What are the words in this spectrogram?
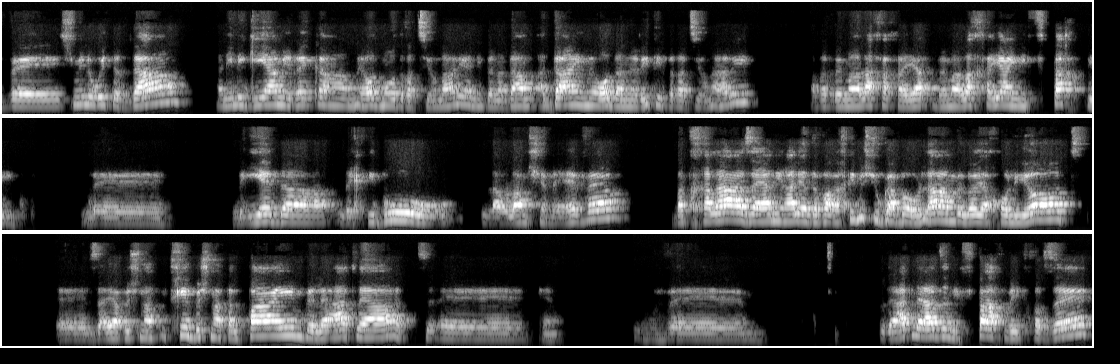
ושמי נורית אלדר, אני מגיעה מרקע מאוד מאוד רציונלי, אני בן אדם עדיין מאוד אנליטי ורציונלי, אבל במהלך, החי... במהלך חיי נפתחתי ל... לידע, לחיבור לעולם שמעבר. בהתחלה זה היה נראה לי הדבר הכי משוגע בעולם ולא יכול להיות, זה היה בשנת, התחיל בשנת 2000 ולאט לאט, אה, כן, ולאט לאט זה נפתח והתחזק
